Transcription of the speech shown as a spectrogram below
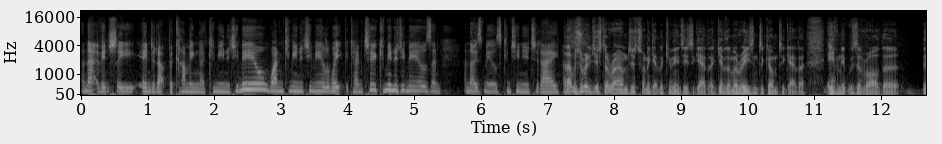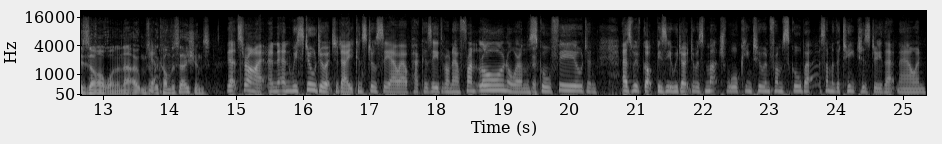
and that eventually ended up becoming a community meal. One community meal a week became two community meals, and and those meals continue today. And that was really just around just trying to get the community together, give them a reason to come together, yeah. even if it was a rather bizarre one, and that opens yeah. up the conversations. That's right, and and we still do it today. You can still see our alpacas either on our front lawn or on the school field. And as we've got busy, we don't do as much walking to and from school, but some of the teachers do that now, and.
